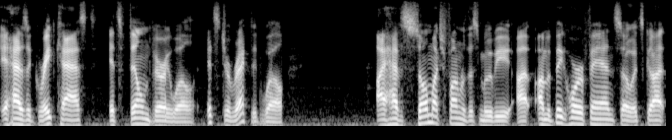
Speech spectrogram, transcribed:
It has a great cast. It's filmed very well. It's directed well. I have so much fun with this movie. I, I'm a big horror fan, so it's got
